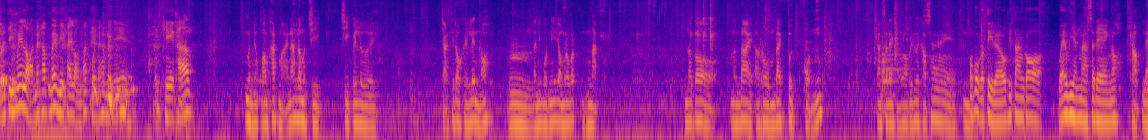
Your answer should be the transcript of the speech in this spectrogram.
แต่จริงไม่หลอนนะครับ ไม่มีใครหลอนทักคนนะครับในนี้โอเคครับ มันเหนือความคาดหมายนะ แล้วมันฉีกฉีกไปเลย จากที่เราเคยเล่นเนาะอืมแต่นี่บทนี้ยอมรับว่าหนัก แล้วก็ มันได้อารมณ์ได้ฝึกฝน การแสดงของเราไปด้วยครับ ใช่อืมเพราะปกติแล้วพี่ตั้งก็แวะเวียนมาแสดงเนาะครับใน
